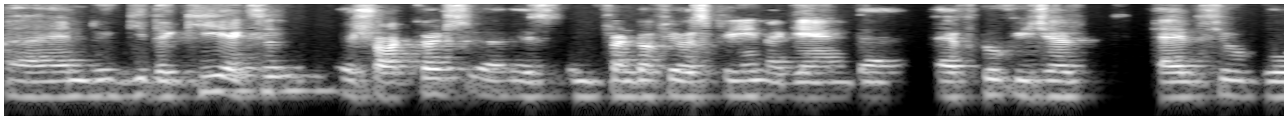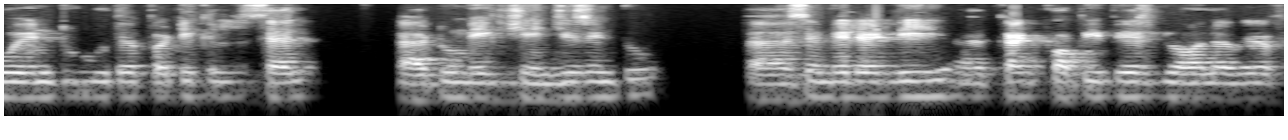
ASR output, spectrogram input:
and the key Excel shortcuts is in front of your screen. Again, the F2 feature helps you go into the particular cell to make changes into. Similarly, cut, copy, paste, we all aware of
